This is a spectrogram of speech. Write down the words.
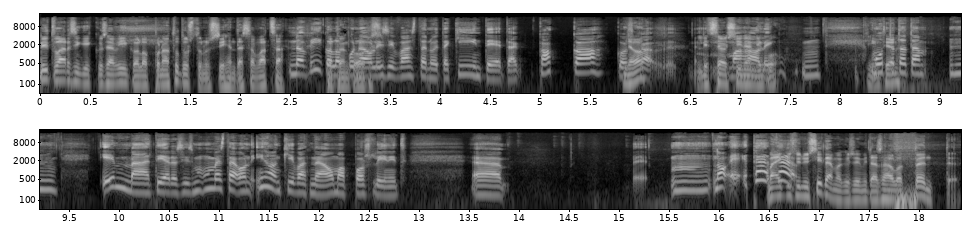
Nyt varsinkin, kun sä viikonloppuna tutustunut siihen tässä vatsa. No viikonloppuna kohdassa. olisin vastannut, että kiinteetä kakkaa, koska Joo, eli se olisi siinä oli, niinku mm. Mutta tota, mm, en mä tiedä, siis mun mielestä on ihan kivat nämä omat posliinit. Äh, mm, no, e, tää, Mä en tää, kysynyt sitä, mä kysyin, mitä sä haluat pönttöön.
